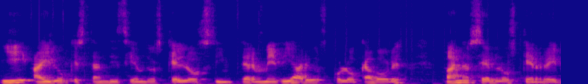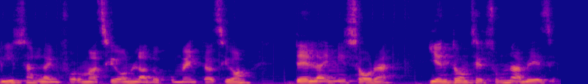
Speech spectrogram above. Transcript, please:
y ahí lo que están diciendo es que los intermediarios colocadores van a ser los que revisan la información, la documentación de la emisora y entonces una vez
